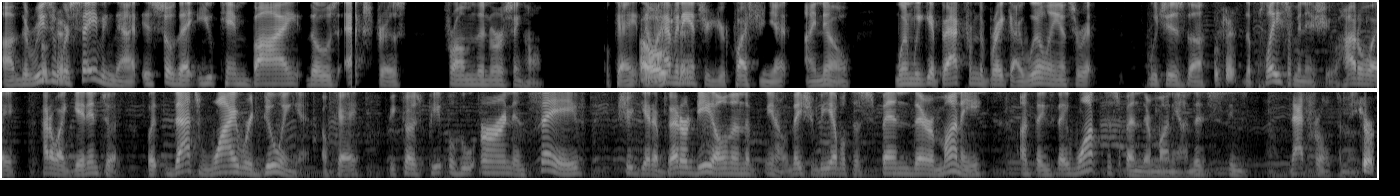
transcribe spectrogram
Um, the reason Okay. we're saving that is so that you can buy those extras from the nursing home. Okay. Now, I haven't answered your question yet. I know. When we get back from the break, I will answer it, which is the Okay. the placement issue. How do I how do I get into it? But that's why we're doing it. Okay. Because people who earn and save should get a better deal than the you know they should be able to spend their money on things they want to spend their money on. This seems natural to me. Sure.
